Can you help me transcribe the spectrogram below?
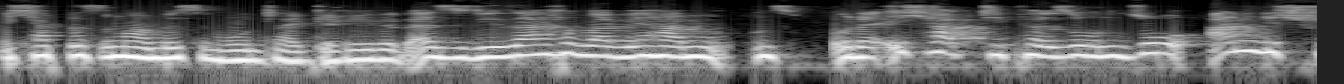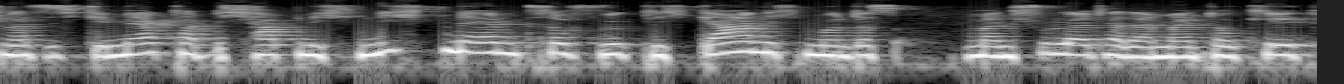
ich habe das immer ein bisschen runtergeredet. Also die Sache war, wir haben uns, oder ich habe die Person so angeschrien, dass ich gemerkt habe, ich habe mich nicht mehr im Griff, wirklich gar nicht mehr. Und dass mein Schulleiter dann meinte, okay,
